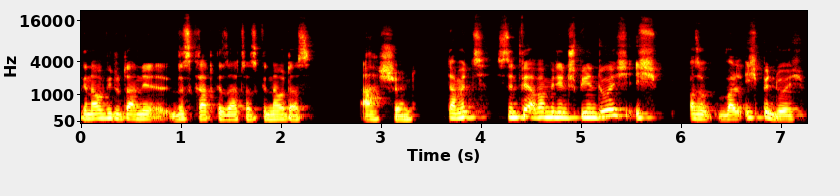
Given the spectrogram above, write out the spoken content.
genau wie du Daniel das gerade gesagt hast, genau das. Ah, schön. Damit sind wir aber mit den Spielen durch. Ich, also, weil ich bin durch.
